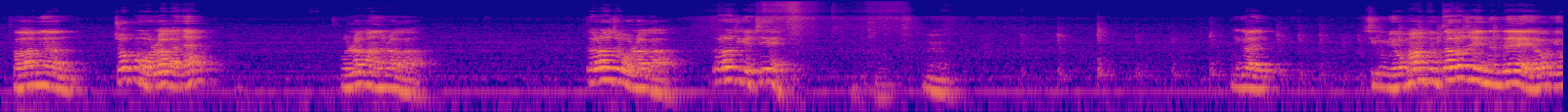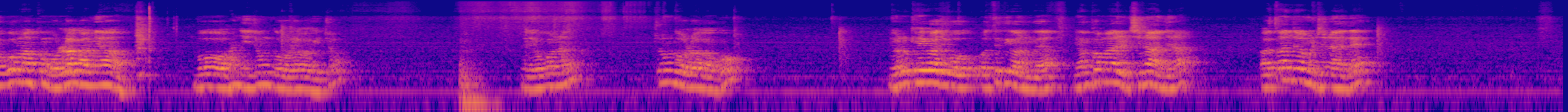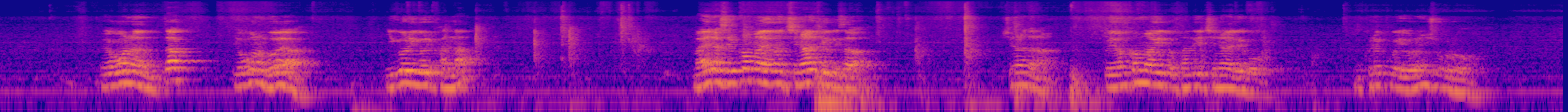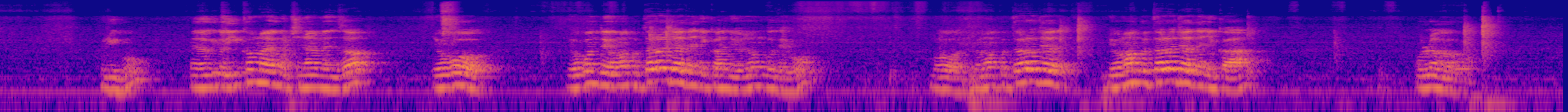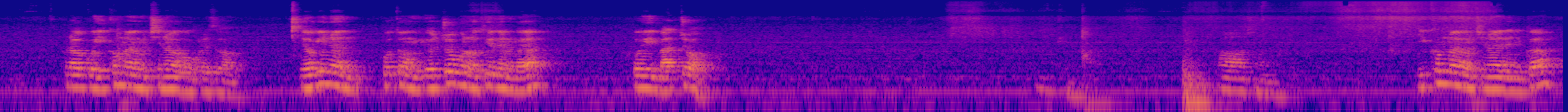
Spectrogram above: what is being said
더하면 조금 올라가냐? 올라가 안 올라가? 떨어져 올라가? 떨어지겠지? 음. 그러니까 지금 요만큼 떨어져 있는데 요, 요거만큼 올라가면 뭐 한 이 정도 올라가겠죠? 네, 요거는 좀 더 올라가고 요렇게 해가지고 어떻게 가는 거야? 0,1을 지나 안 지나? 어떤 점을 지나야 돼? 요거는 딱 요거는 뭐야? 이걸 이걸 같나? 마이너스 1,0은 지나지 여기서 지나잖아 그 0,2도 반드시 지나야 되고 그래프가 이런 식으로 그리고 여기도 2,0을 지나면서 요거 요건데 요만큼 떨어져야 되니까 한 요 정도 되고 뭐 요만큼 떨어져 요만큼 떨어져야 되니까 올라가고 그래갖고 2,0을 지나고 그래서 여기는 보통 요쪽은 어떻게 되는 거야? 거의 맞죠? 아, 잠깐만. 2,0을 지나야 되니까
